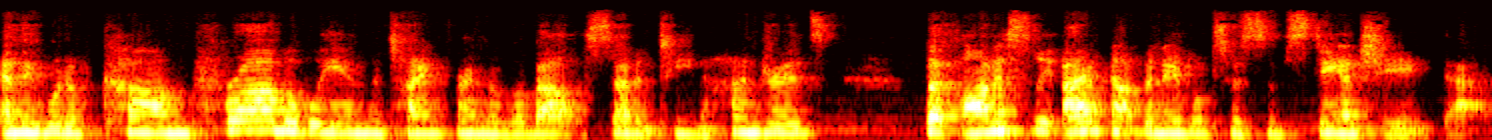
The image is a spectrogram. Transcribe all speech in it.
and they would have come probably in the time frame of about 1700s but honestly i've not been able to substantiate that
